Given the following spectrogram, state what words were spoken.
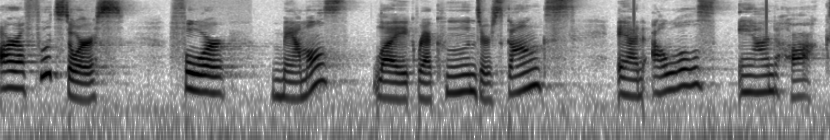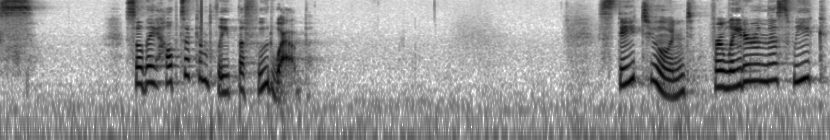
are a food source for mammals like raccoons or skunks, and owls and hawks. So they help to complete the food web. Stay tuned for later in this week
